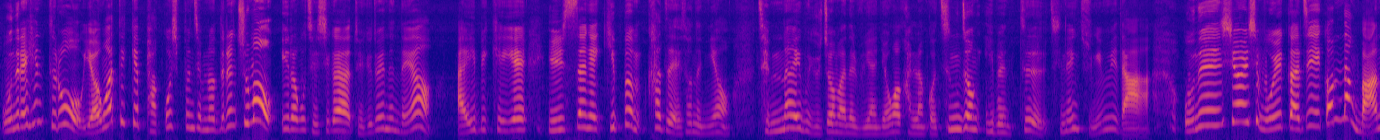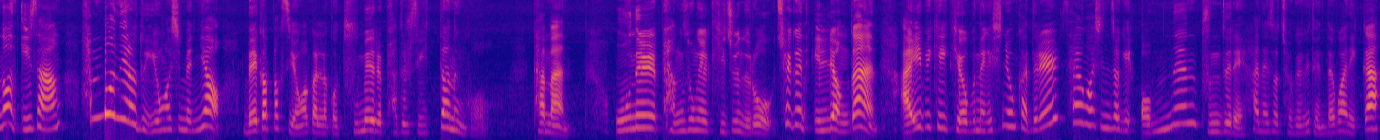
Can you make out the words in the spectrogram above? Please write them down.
오늘의 힌트로 영화 티켓 받고 싶은 잼러들은 주목이라고 제시가 되기도 했는데요. IBK의 일상의 기쁨 카드에서는요. 잼라이브 유저만을 위한 영화 관람권 증정 이벤트 진행 중입니다. 오는 10월 15일까지 건당 만 원 이상 한 번이라도 이용하시면요. 메가박스 영화 관람권 두 매를 받을 수 있다는 거. 다만 오늘 방송을 기준으로 최근 1년간 IBK 기업은행의 신용카드를 사용하신 적이 없는 분들에 한해서 적용이 된다고 하니까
